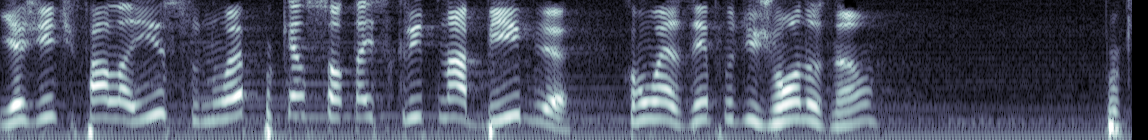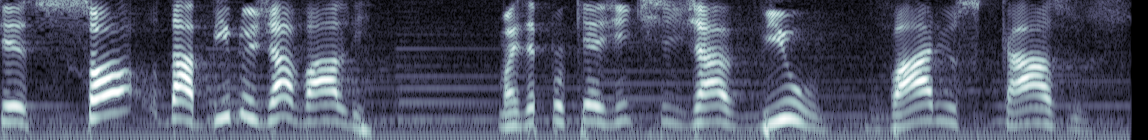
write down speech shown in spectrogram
E a gente fala isso não é porque só está escrito na Bíblia com o exemplo de Jonas, não. Porque só da Bíblia já vale. Mas é porque a gente já viu vários casos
